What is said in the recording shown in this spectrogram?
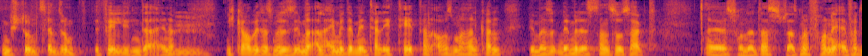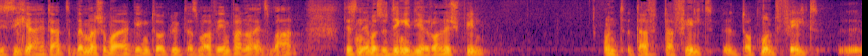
im Sturmzentrum fehlt ihnen da einer. Mhm. Ich glaube, dass man das immer allein mit der Mentalität dann ausmachen kann, wenn man, wenn man das dann so sagt. Äh, sondern dass, dass man vorne einfach die Sicherheit hat, wenn man schon mal ein Gegentor kriegt, dass man auf jeden Fall nur eins macht. Das sind immer so Dinge, die eine Rolle spielen. Und da, da fehlt, äh, Dortmund fehlt äh,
